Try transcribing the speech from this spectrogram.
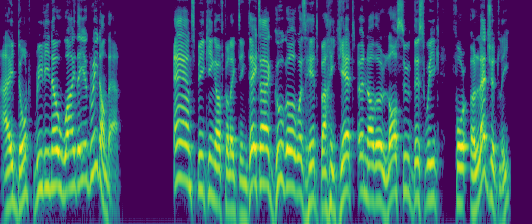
I don't really know why they agreed on that. And speaking of collecting data, Google was hit by yet another lawsuit this week for allegedly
